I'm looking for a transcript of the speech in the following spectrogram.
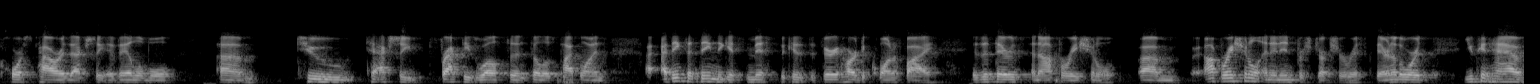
horsepower is actually available um, to to actually frack these wells to fill those pipelines. I, I think the thing that gets missed because it's very hard to quantify is that there's an operational um, operational and an infrastructure risk there. In other words, you can have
